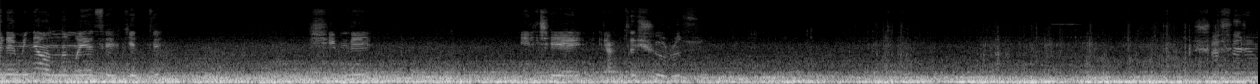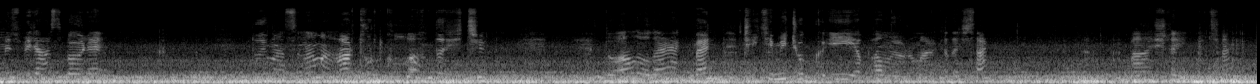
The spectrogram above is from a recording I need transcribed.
önemini anlamaya sevk etti. Şimdi yaklaşıyoruz. Şoförümüz biraz böyle duymasın ama Harturt kullandığı için doğal olarak ben çekimi çok iyi yapamıyorum arkadaşlar. Bağışlayın lütfen.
